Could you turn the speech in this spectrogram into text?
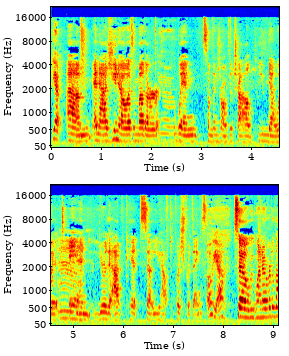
Yep. Um, and as you know, as a mother, Yeah. when something's wrong with your child, you know it, Mm. and you're the advocate, so you have to push for things. Oh yeah. So we went over to the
